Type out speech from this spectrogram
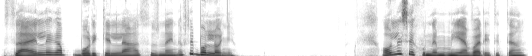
Θα έλεγα μπορεί και λάθος να είναι αυτή η Μπολόνια. Όλες έχουν μια βαρύτητα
